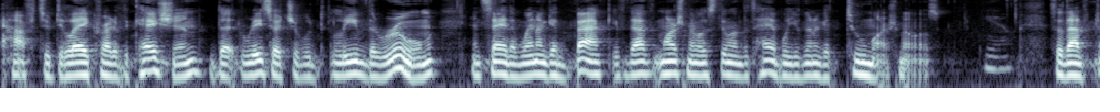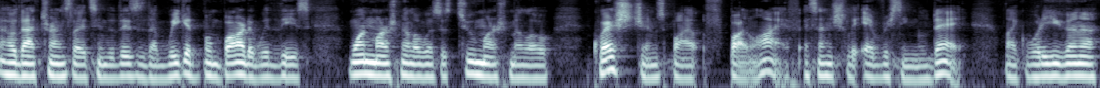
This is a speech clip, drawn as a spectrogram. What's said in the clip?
have to delay gratification the researcher would leave the room and say that when i get back if that marshmallow is still on the table you're going to get two marshmallows Yeah. so that how that translates into this is that we get bombarded with these one marshmallow versus two marshmallow questions by by life essentially every single day. Like, what are you gonna?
